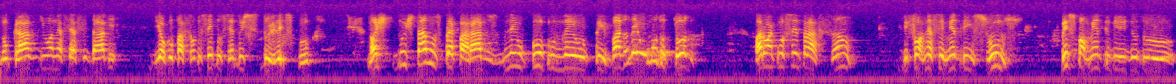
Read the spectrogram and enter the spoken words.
no caso de uma necessidade de ocupação de 100% dos, dos leitos públicos. Nós não estávamos preparados, nem o público, nem o privado, nem o mundo todo, para uma concentração de fornecimento de insumos, principalmente de, do, do,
